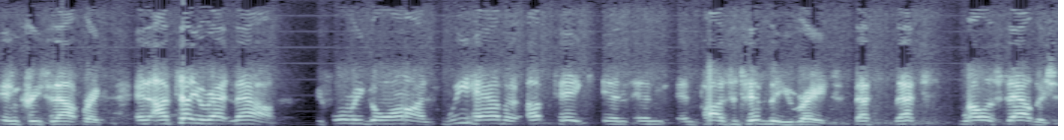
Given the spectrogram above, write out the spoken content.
increase in outbreaks? And I'll tell you right now, before we go on, we have an uptake in, in, in positivity rates. That's, that's well established.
